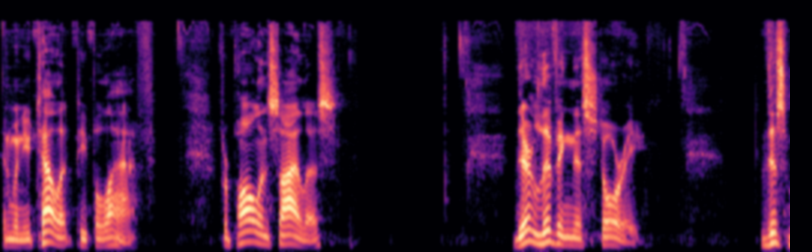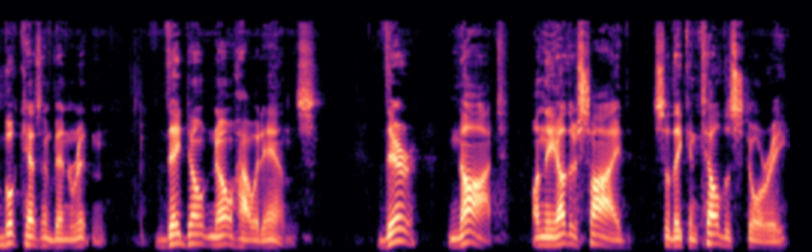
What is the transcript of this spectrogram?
And when you tell it, people laugh. For Paul and Silas, they're living this story. This book hasn't been written. They don't know how it ends. They're not on the other side so they can tell the story.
